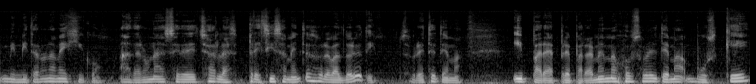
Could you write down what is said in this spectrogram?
me invitaron a México a dar una serie de charlas precisamente sobre Valdoriotti, sobre este tema. Y para prepararme mejor sobre el tema, busqué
